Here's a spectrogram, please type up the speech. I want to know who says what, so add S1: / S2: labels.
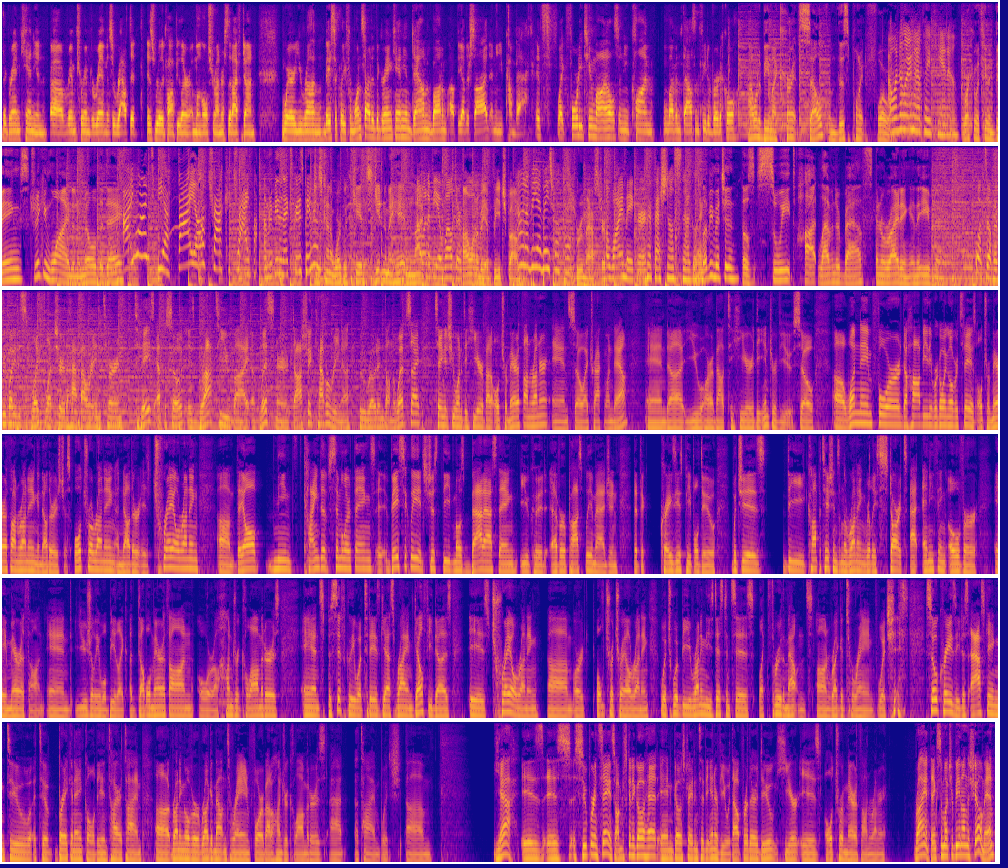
S1: the Grand Canyon, uh, rim to rim to rim, is a route that is really popular among ultra runners that I've done, where you run basically from one side of the Grand Canyon down to the bottom, up the other side, and then you come back. It's like 42 miles, and you climb 11,000 feet of vertical.
S2: I want to be my current self from this point forward.
S3: I want to learn how to play piano.
S2: Working with human beings, drinking wine in the middle of the day.
S4: I want to be a fire truck driver.
S5: I'm going to be the next greatest painter.
S6: Just kind of work with kids, getting them ahead in life.
S3: I want to be a welder,
S7: I want to be a beach bum, I
S4: want to be a baseball player.
S7: brewmaster.
S5: a winemaker.
S3: professional snuggler.
S2: Let me mention those sweet, hot lavender baths and writing in the evening.
S8: What's up, everybody? This is Blake Fletcher, the half hour intern. Today's episode is brought to you by a listener, Dasha Cavarina, who wrote in on the website saying that she wanted to hear about an ultra marathon runner, and so I tracked one down. And uh, you are about to hear the interview. So, uh, one name for the hobby that we're going over today is ultra marathon running. Another is just ultra running. Another is trail running. Um, they all mean kind of similar things. It- basically, it's just the most badass thing you could ever possibly imagine that the craziest people do, which is the competitions in the running really starts at anything over a marathon and usually will be like a double marathon or a hundred kilometers. And specifically what today's guest ryan Ghelfi does is trail running um, or ultra trail running which would be running these distances like through the mountains on rugged terrain which is so crazy. Just asking to to break an ankle the entire time uh, running over rugged mountain terrain for about 100 kilometers at a time which um, yeah, is is super insane. So I'm just going to go ahead and go straight into the interview. Without further ado, here is ultra marathon runner Ryan. Thanks so much for being on the show, man.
